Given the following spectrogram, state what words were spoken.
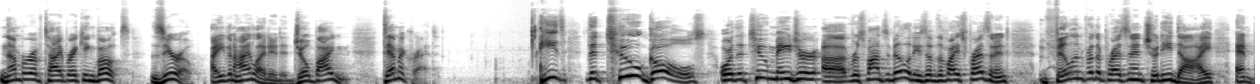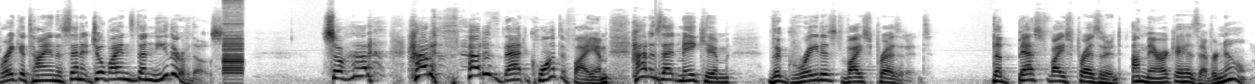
number of tie breaking votes. Zero. I even highlighted it. Joe Biden, Democrat. He's the two goals or the two major uh, responsibilities of the vice president fill in for the president should he die and break a tie in the Senate. Joe Biden's done neither of those. So how how does how does that quantify him? How does that make him the greatest vice president, the best vice president America has ever known?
